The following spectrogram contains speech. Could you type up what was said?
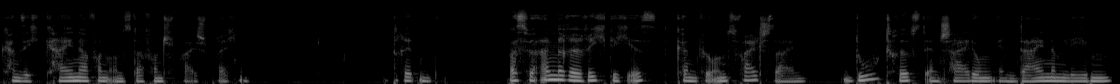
kann sich keiner von uns davon freisprechen. Drittens. Was für andere richtig ist, kann für uns falsch sein. Du triffst Entscheidungen in deinem Leben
